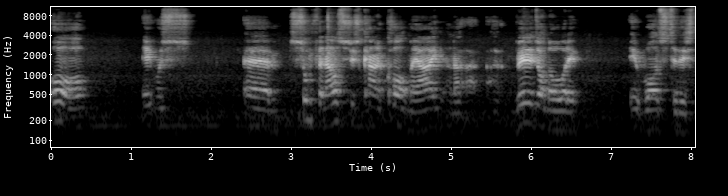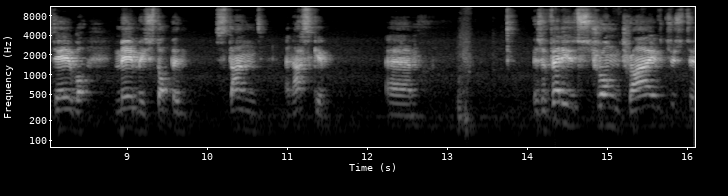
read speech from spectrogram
or it was um, something else just kind of caught my eye, and I, I really don't know what it it was to this day, what made me stop and stand and ask him. Um, there's a very strong drive just to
